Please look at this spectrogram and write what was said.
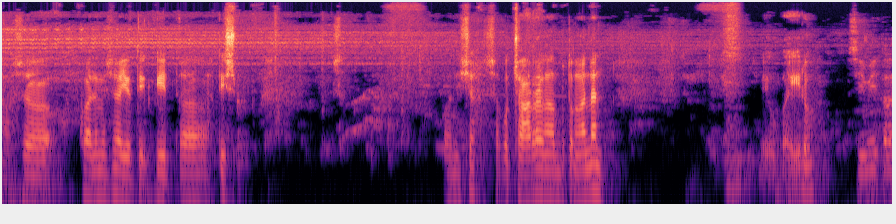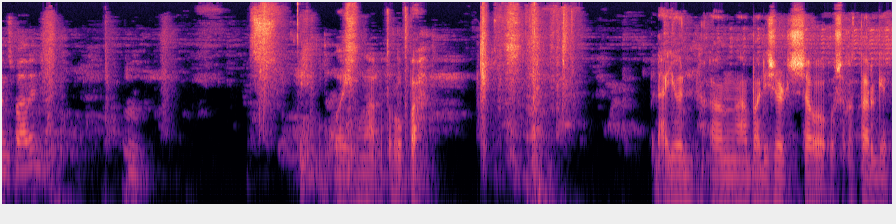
Ah, sa kuha naman siya yuti kit uh, tis kuha siya sa kutsara nga butanganan. May ubay do. Semi-transparent na. Ubay mga katropa. Dayon ang ah, body search sa usa ka target.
